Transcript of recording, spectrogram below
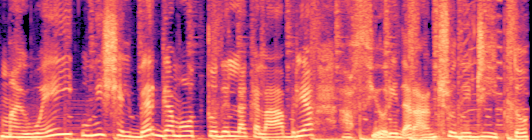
My Way unisce il bergamotto della Calabria a fiori d'arancio d'Egitto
